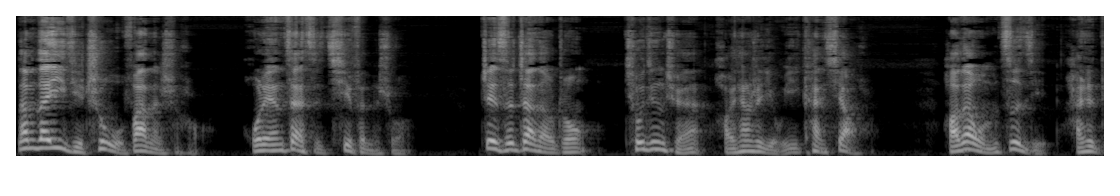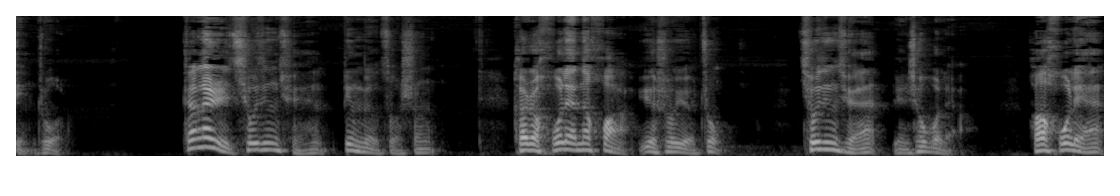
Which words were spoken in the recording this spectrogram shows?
那么，在一起吃午饭的时候，胡琏再次气愤地说：“这次战斗中，邱清泉好像是有意看笑话，好在我们自己还是顶住了。”刚开始，邱清泉并没有作声，可是胡琏的话越说越重，邱清泉忍受不了，和胡琏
